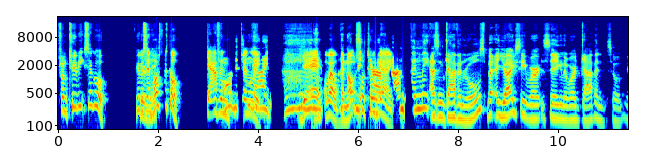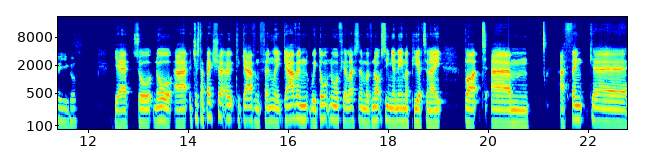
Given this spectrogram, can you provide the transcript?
from two weeks ago, who was in hospital. Gavin oh, Finlay. yeah, well, the not so tall guy. Gavin Finlay, as in Gavin Rolls, but you actually were saying the word Gavin. So there you go. Yeah, so no, uh, just a big shout out to Gavin Finlay. Gavin, we don't know if you're listening. We've not seen your name appear tonight, but um, I think uh,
